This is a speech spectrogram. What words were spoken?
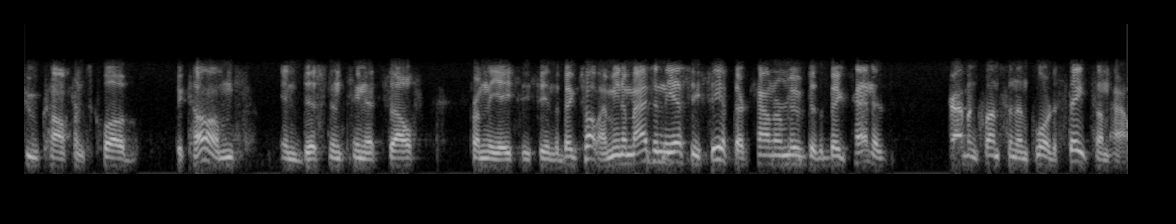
two conference club becomes in distancing itself from the ACC and the Big 12. I mean, imagine the SEC if their counter move to the Big Ten is grabbing Clemson and Florida State somehow.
